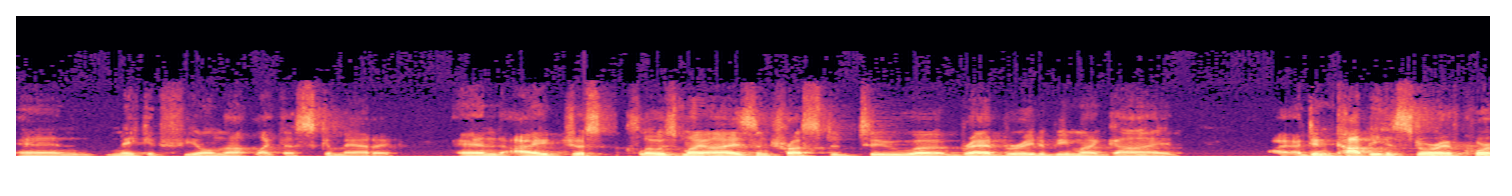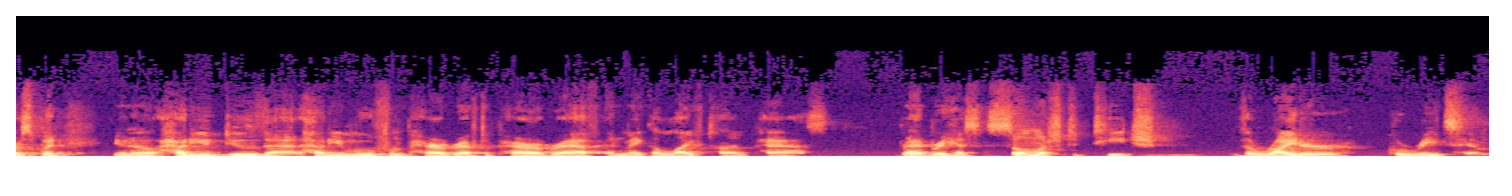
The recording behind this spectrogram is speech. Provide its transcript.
and make it feel not like a schematic? And I just closed my eyes and trusted to uh, Bradbury to be my guide. I, I didn't copy his story, of course, but you know, how do you do that? How do you move from paragraph to paragraph and make a lifetime pass? Bradbury has so much to teach the writer who reads him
